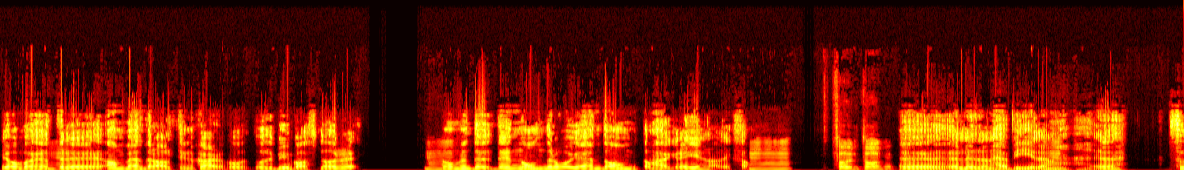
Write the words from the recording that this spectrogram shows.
jag vad heter mm. det, använder allting själv och, och det blir bara snurrigt. Mm. Ja, men det, det, någon rår ju ändå om de här grejerna. Liksom. Mm. Företaget. Eh, eller den här bilen. Mm. Eh, så,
